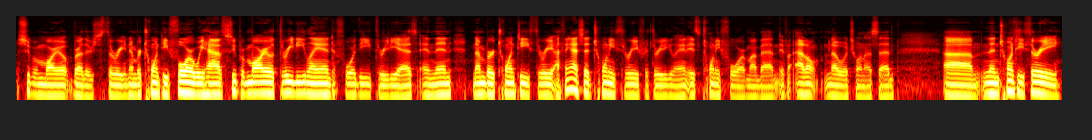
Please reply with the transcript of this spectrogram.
Super Mario Brothers 3. Number 24, we have Super Mario 3D Land for the 3DS. And then number 23, I think I said 23 for 3D Land. It's 24, my bad. If I don't know which one I said. Um, and then 23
